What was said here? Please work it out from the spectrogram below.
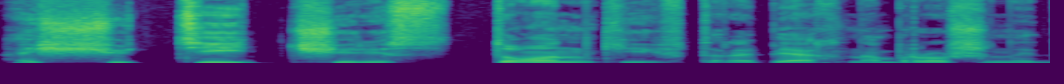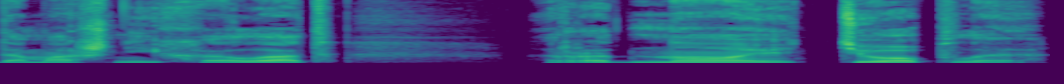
ощутить через тонкий, в торопях наброшенный домашний халат, родное, теплое,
